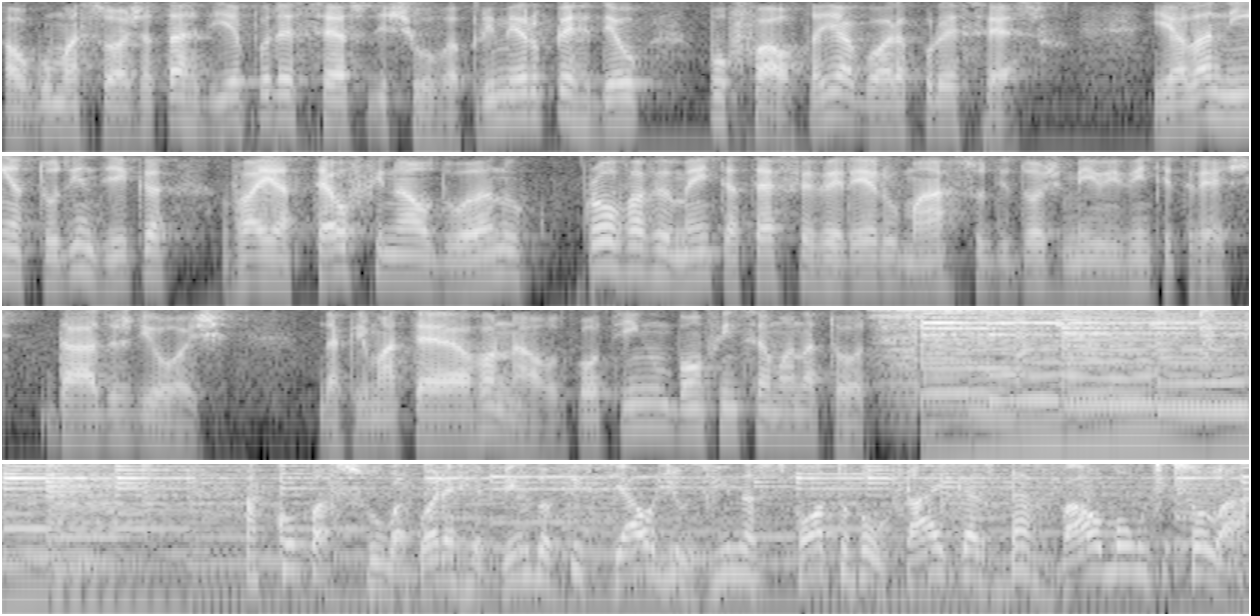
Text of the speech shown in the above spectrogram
alguma soja tardia por excesso de chuva. Primeiro perdeu por falta e agora por excesso. E a laninha, tudo indica, vai até o final do ano, provavelmente até fevereiro, março de 2023. Dados de hoje. Da Climatea, Ronaldo Coutinho, um bom fim de semana a todos. A Copa Sul agora é revenda oficial de usinas fotovoltaicas da Valmont Solar.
